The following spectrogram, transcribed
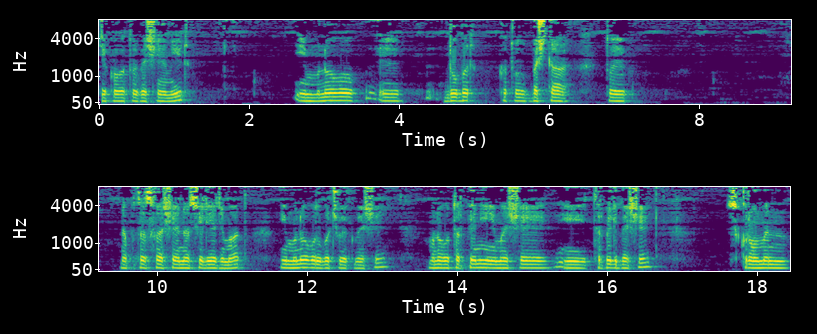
че когато беше Амир, и много е добър като баща. Той напътстваше на целия джамат и много добър човек беше. Много търпение имаше и търпели беше. Скромен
